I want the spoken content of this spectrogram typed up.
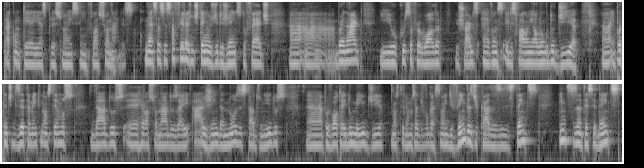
para conter aí as pressões inflacionárias. Nessa sexta-feira, a gente tem os dirigentes do Fed, a, a Bernard e o Christopher Waller e o Charles Evans, eles falam ao longo do dia. Ah, importante dizer também que nós temos dados é, relacionados aí à agenda nos Estados Unidos. É, por volta aí do meio-dia, nós teremos a divulgação aí de vendas de casas existentes, índices antecedentes.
